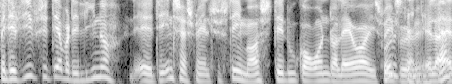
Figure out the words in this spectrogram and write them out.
Men det er jo lige der, hvor det ligner øh, det internationale system også, det du går rundt og laver i Svebølle. Eller, ja.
